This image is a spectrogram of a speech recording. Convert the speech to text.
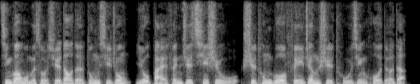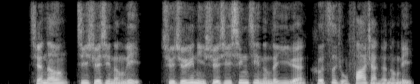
尽管我们所学到的东西中有百分之七十五是通过非正式途径获得的，潜能及学习能力取决于你学习新技能的意愿和自主发展的能力。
